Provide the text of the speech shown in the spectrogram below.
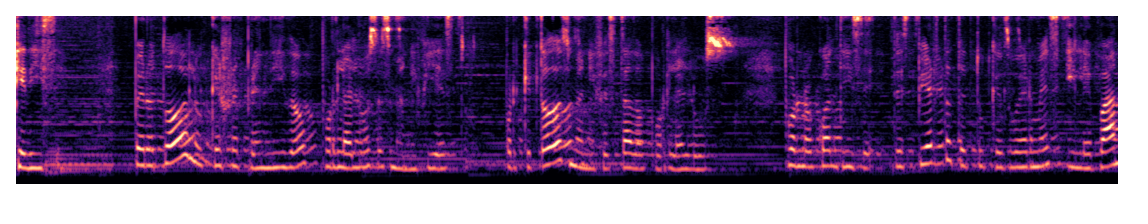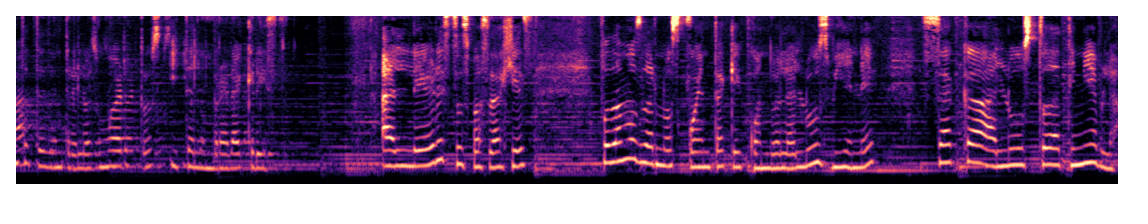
que dice, pero todo lo que es reprendido por la luz es manifiesto, porque todo es manifestado por la luz. Por lo cual dice, despiértate tú que duermes y levántate de entre los muertos y te alumbrará Cristo. Al leer estos pasajes, podamos darnos cuenta que cuando la luz viene, saca a luz toda tiniebla,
